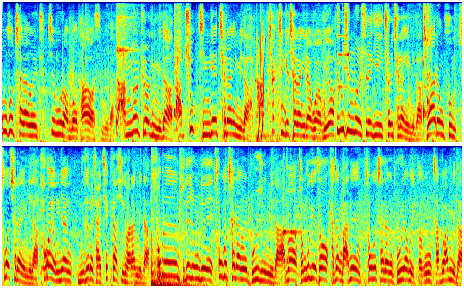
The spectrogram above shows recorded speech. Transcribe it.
청소 차량을 특집으로 한번 다와왔습니다. 앞롤 트럭입니다. 압축 징계 차량입니다. 압착 징계 차량이라고 하고요. 음식물 쓰레기 처리 차량입니다. 재활용품 수거 차량입니다. 허가 용량 문서를 잘 체크하시기 바랍니다. 32대 정도의 청소 차량을 보유 중입니다. 아마 전국에서 가장 많은 청소 차량을 보유하고 있다고 자부합니다.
